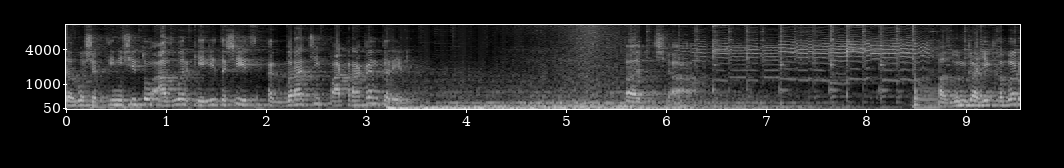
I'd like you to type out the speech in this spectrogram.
सर्व शक्तीनिशी तो आजवर केली तशीच अकबराची पाठराखण करेल. अच्छा. अजून काही खबर?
